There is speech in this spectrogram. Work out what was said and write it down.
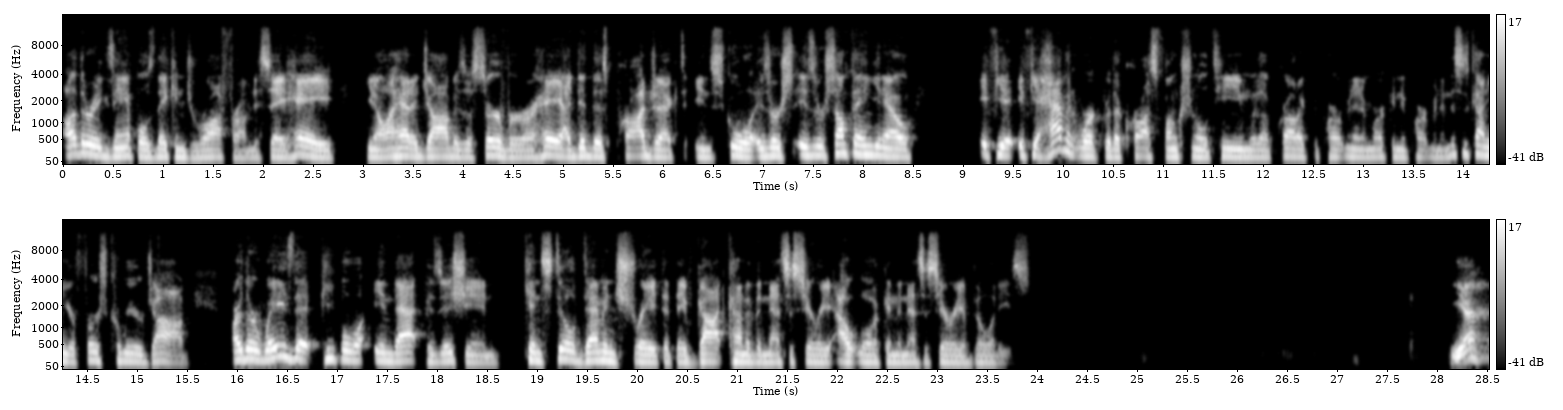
other examples they can draw from to say hey you know i had a job as a server or hey i did this project in school. Is there is there something you know if you if you haven't worked with a cross functional team with a product department and a marketing department and this is kind of your first career job are there ways that people in that position can still demonstrate that they've got kind of the necessary outlook and the necessary abilities Yeah,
